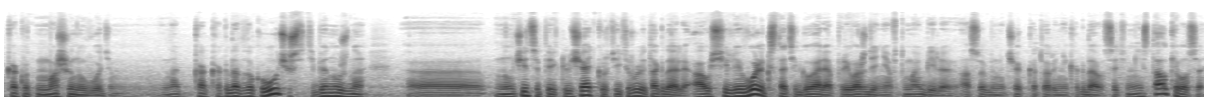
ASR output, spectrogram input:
как вот мы машину водим. Как, когда ты только учишься, тебе нужно э, научиться переключать, крутить руль и так далее. А усилие воли, кстати говоря, при вождении автомобиля, особенно человек, который никогда с этим не сталкивался,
